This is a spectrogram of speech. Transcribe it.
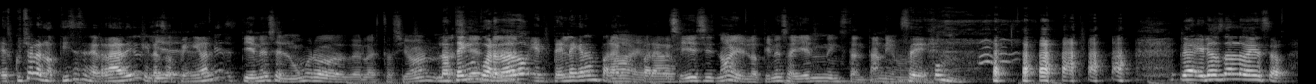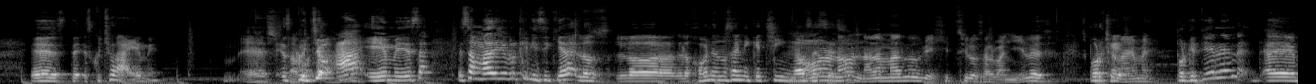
escucho las noticias en el radio y las opiniones. ¿Tienes el número de la estación? Lo tengo guardado en Telegram para... No, eh, para... Sí, sí, no, y lo tienes ahí en instantáneo. Sí. Pum. No, y no solo eso. Este, escucho AM. Eso, Escucho. AM. Esa, esa madre yo creo que ni siquiera los, los, los jóvenes no saben ni qué chingados No, es no, eso. nada más los viejitos y los albañiles. Porque, porque tienen, eh,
